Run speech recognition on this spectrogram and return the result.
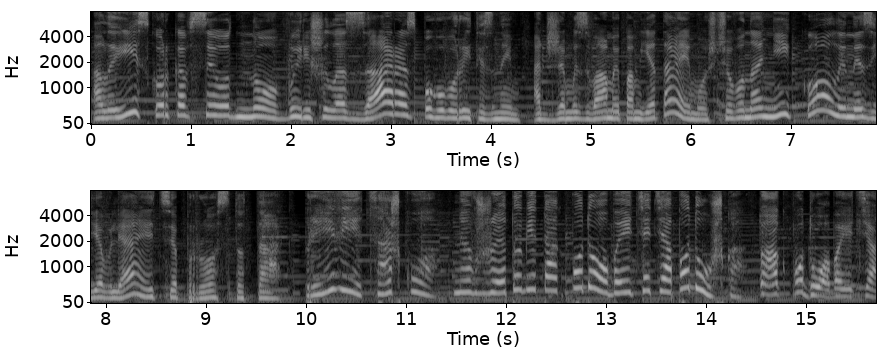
Але іскорка все одно вирішила зараз поговорити з ним, адже ми з вами пам'ятаємо, що вона ніколи не з'являється просто так. Привіт, Сашко. Невже тобі так подобається ця подушка? Так подобається.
